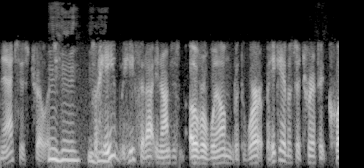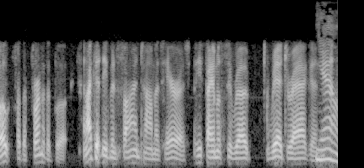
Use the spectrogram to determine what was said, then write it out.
Natchez trilogy. Mm-hmm, so he he said, I, you know, I'm just overwhelmed with work. But he gave us a terrific quote for the front of the book, and I couldn't even find Thomas Harris. He famously wrote Red Dragon, yeah,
